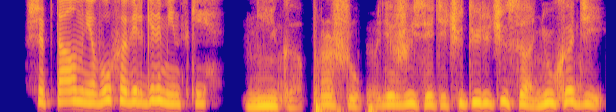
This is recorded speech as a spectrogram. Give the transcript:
— шептал мне в ухо Вильгельминский. «Ника, прошу, продержись эти четыре часа, не уходи.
